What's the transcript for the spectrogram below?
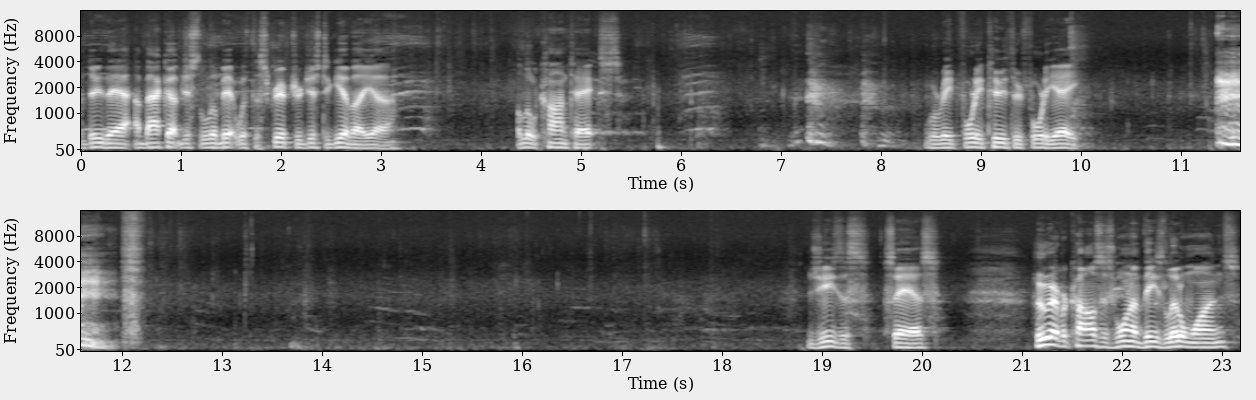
I do that. I back up just a little bit with the scripture just to give a, uh, a little context. We'll read 42 through 48. Jesus says, Whoever causes one of these little ones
